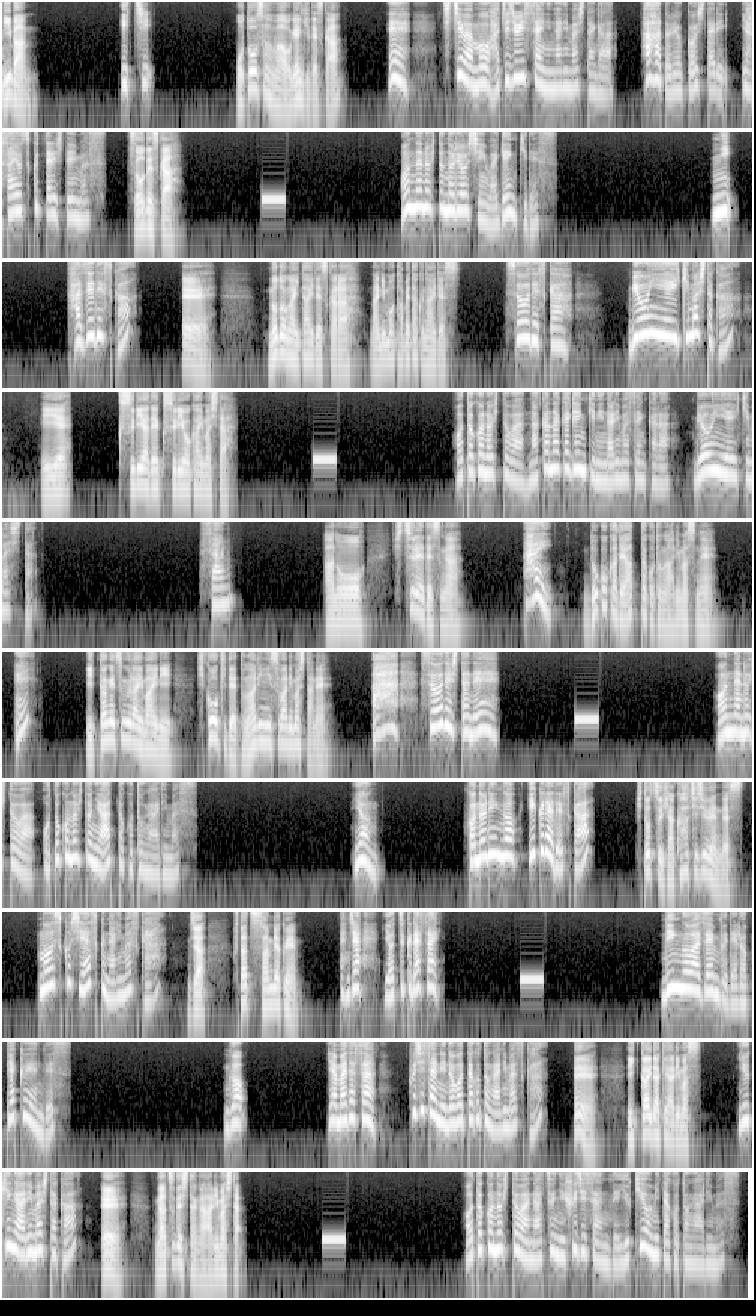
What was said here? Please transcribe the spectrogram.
2番、1、お父さんはお元気ですか？ええ、父はもう81歳になりましたが、母と旅行したり、野菜を作ったりしています。そうですか。女の人の両親は元気です。2、風邪ですか？ええ、喉が痛いですから何も食べたくないです。そうですか。病院へ行きましたか？いいえ、薬屋で薬を買いました。男の人はなかなか元気になりませんから病院へ行きました。3あの、失礼ですが、はい。どこかで会ったことがありますね。え？1ヶ月ぐらい前に飛行機で隣に座りましたね。ああ、そうでしたね。女の人は男の人に会ったことがあります。4このリンゴいくらですか？1つ180円です。もう少し安くなりますか？じゃあ、2つ300円。じゃあ4つください。リンゴは全部で600円です。5山田さん、富士山に登ったことがありますか？ええ、1回だけあります。雪がありましたか？ええ、夏でしたがありました。男の人は夏に富士山で雪を見たことがあります。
